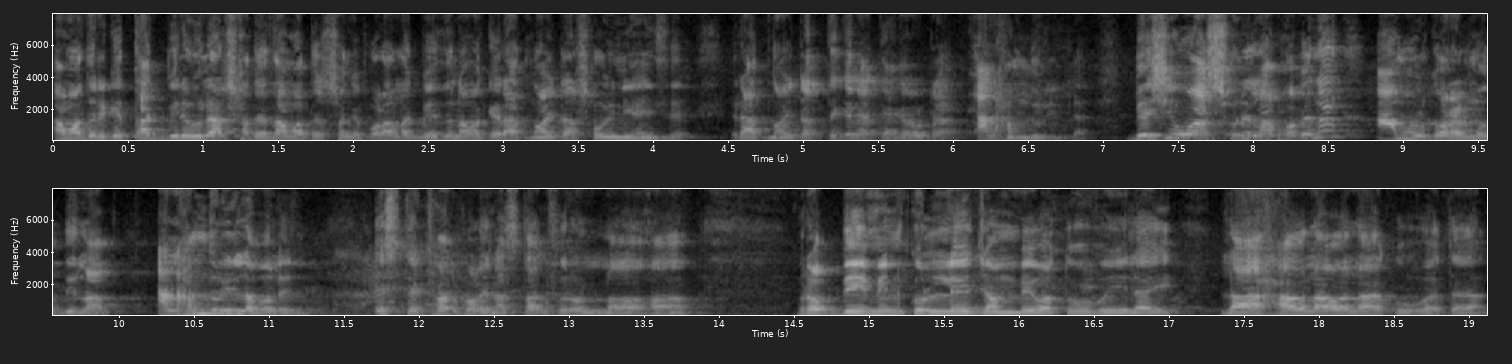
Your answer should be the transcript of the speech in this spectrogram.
আমাদেরকে তাকবিরে উলার সাথে জামাতের সঙ্গে পড়া লাগবে। এই আমাকে রাত নয়টার সময় নিয়ে আইছে। রাত নয়টার থেকে রাত এগারোটা। আলহামদুলিল্লাহ। বেশি ওয়াজ শুনে লাভ হবে না আমল করার মধ্যে লাভ। আলহামদুলিল্লাহ বলেন। ইস্তেকফার পড়েন আস্তাগফিরুল্লাহ। রব্বি মিন কুল্লি জম্বে ওয়াতুব ইলাই লা কুওয়াতা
